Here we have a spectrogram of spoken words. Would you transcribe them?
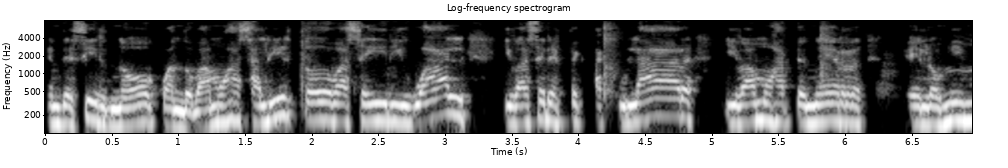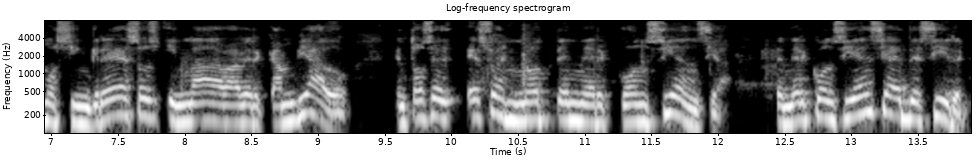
en, decir, no, cuando vamos a salir todo va a seguir igual y va a ser espectacular y vamos a tener eh, los mismos ingresos y nada va a haber cambiado. Entonces, eso es no tener conciencia. Tener conciencia es decir,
